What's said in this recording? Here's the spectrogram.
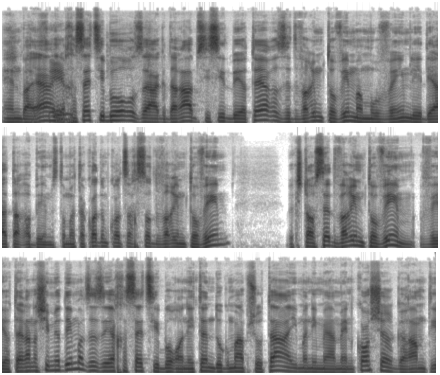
אין בעיה, יחסי ציבור זה ההגדרה הבסיסית ביותר, זה דברים טובים המובאים לידיעת הרבים. זאת אומרת, אתה קודם כל צריך לעשות דברים טובים, וכשאתה עושה דברים טובים, ויותר אנשים יודעים על זה, זה יחסי ציבור. אני אתן דוגמה פשוטה, אם אני מאמן כושר, גרמתי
